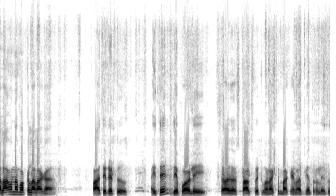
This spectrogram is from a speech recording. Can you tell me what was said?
ఎలా ఉన్న మొక్కలు అలాగా పాతేటట్టు అయితే దీపావళి స్టాల్స్ పెట్టుకోవడానికి మాకేమీ అభ్యంతరం లేదు.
